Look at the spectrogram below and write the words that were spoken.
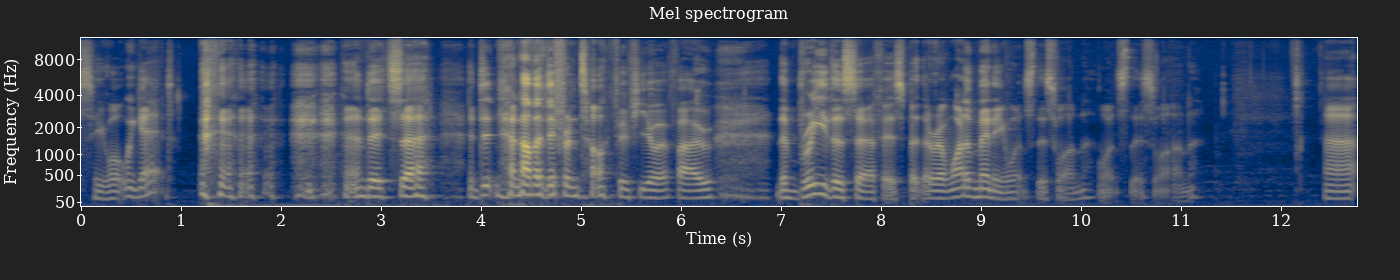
see what we get. and it's uh, another different type of UFO, the breather surface, but there are one of many. What's this one? What's this one? Uh,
